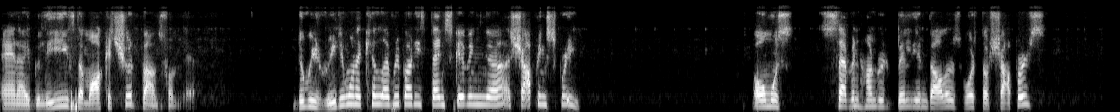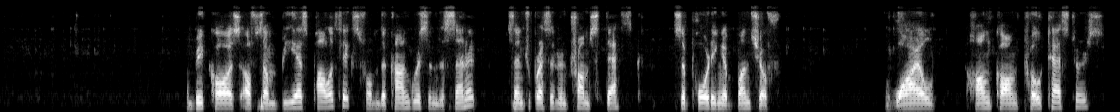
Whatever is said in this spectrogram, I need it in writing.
And I believe the market should bounce from there. Do we really want to kill everybody's Thanksgiving uh, shopping spree? Almost $700 billion worth of shoppers because of some BS politics from the Congress and the Senate sent to President Trump's desk supporting a bunch of wild Hong Kong protesters.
